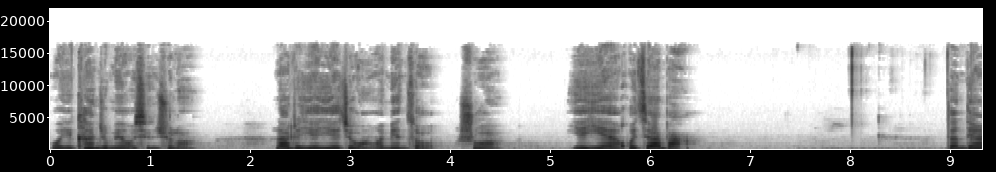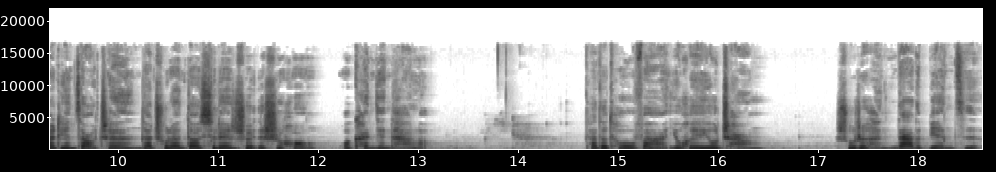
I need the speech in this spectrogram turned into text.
我一看就没有兴趣了，拉着爷爷就往外面走，说。爷爷回家吧。等第二天早晨，他出来倒洗脸水的时候，我看见他了。他的头发又黑又长，梳着很大的辫子。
